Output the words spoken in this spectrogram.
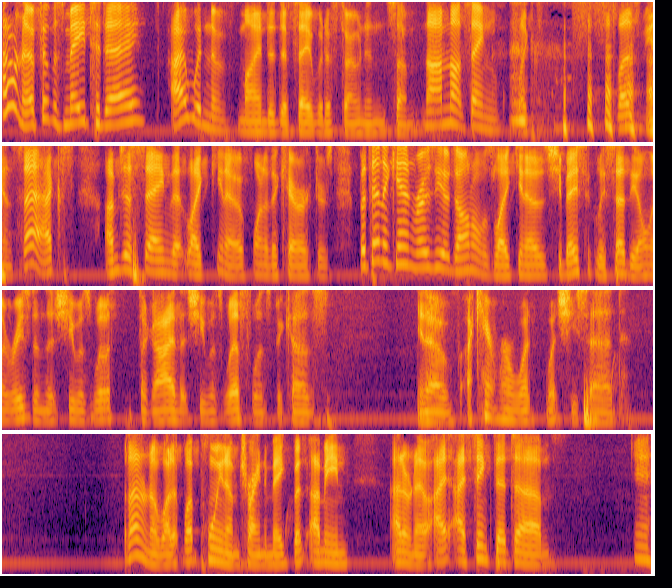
I don't know if it was made today. I wouldn't have minded if they would have thrown in some. No, I'm not saying like lesbian sex. I'm just saying that like you know if one of the characters. But then again, Rosie O'Donnell was like you know she basically said the only reason that she was with the guy that she was with was because you know I can't remember what what she said. But I don't know what what point I'm trying to make. But I mean, I don't know. I I think that. Um, yeah.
